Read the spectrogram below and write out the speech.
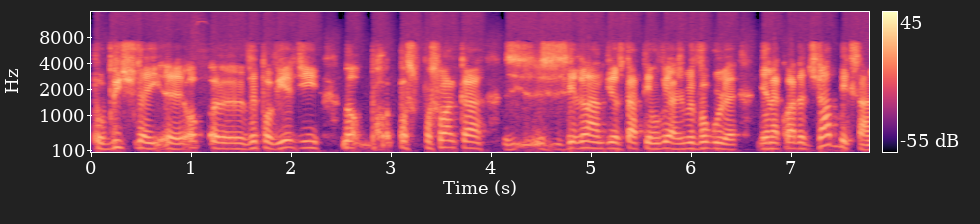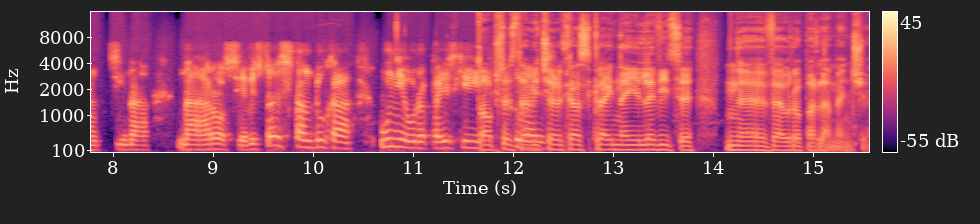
publicznej wypowiedzi. No, posłanka z z Irlandii ostatnio mówiła, żeby w ogóle nie nakładać żadnych sankcji na, na Rosję. Więc to jest stan ducha Unii Europejskiej. To przedstawicielka jest... skrajnej lewicy w Europarlamencie.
